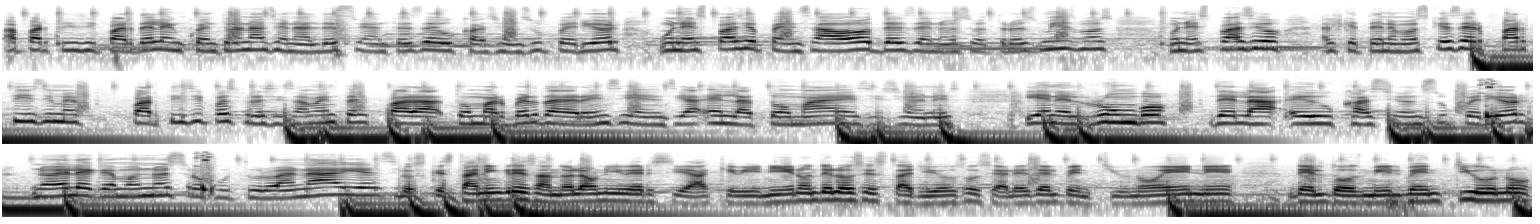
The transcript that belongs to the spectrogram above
a participar del Encuentro Nacional de Estudiantes de Educación Superior, un espacio pensado desde nosotros mismos, un espacio al que tenemos que ser partícipes, partícipes precisamente para tomar verdadera incidencia en la toma de decisiones y en el rumbo de la educación superior. No deleguemos nuestro futuro a nadie. Los que están ingresando a la universidad, que vinieron de los estallidos sociales del 21N, del 2021,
